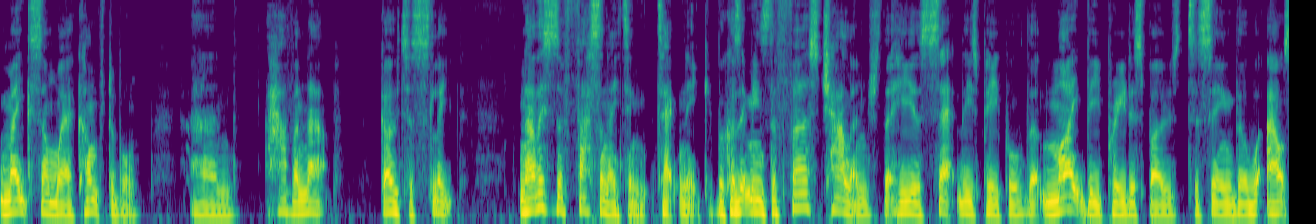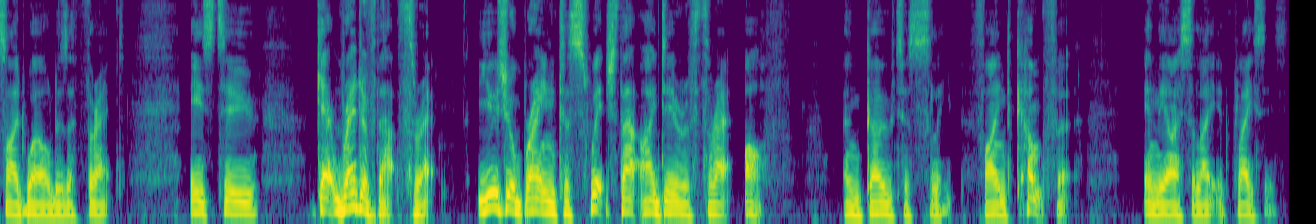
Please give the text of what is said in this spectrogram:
make somewhere comfortable and have a nap, go to sleep. Now, this is a fascinating technique because it means the first challenge that he has set these people that might be predisposed to seeing the outside world as a threat is to get rid of that threat use your brain to switch that idea of threat off and go to sleep. Find comfort in the isolated places.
